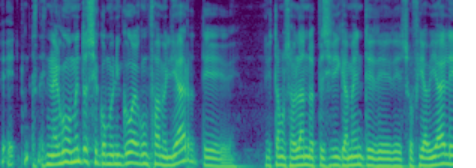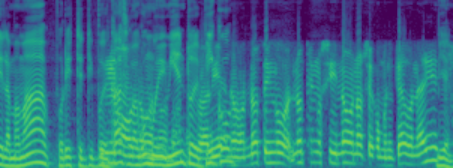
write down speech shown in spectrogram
¿En algún momento se comunicó algún familiar de, Estamos hablando específicamente de, Sofía Viale, la mamá, por este tipo de casos, algún movimiento de pico. No, no tengo, no tengo, sí, no, no se ha comunicado nadie. Bien.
